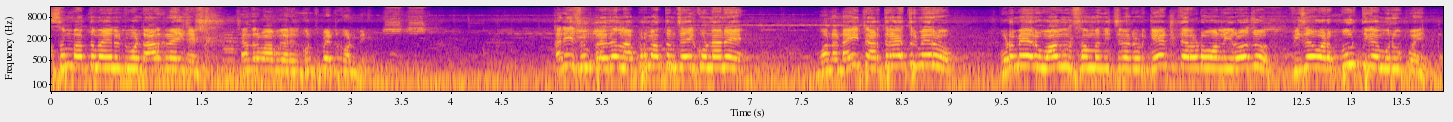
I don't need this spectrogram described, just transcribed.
అసంబద్ధమైనటువంటి ఆర్గనైజేషన్ చంద్రబాబు గారికి గుర్తుపెట్టుకోండి. కనీసం ప్రజలను అప్రమత్తం చేయకుండానే మొన్న నైట్ అర్ధరాత్రి మీరు గుడమేరు వాగులకు సంబంధించినటువంటి గేట్లు తెరవడం వల్ల ఈరోజు విజయవాడ పూర్తిగా మునిగిపోయింది.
